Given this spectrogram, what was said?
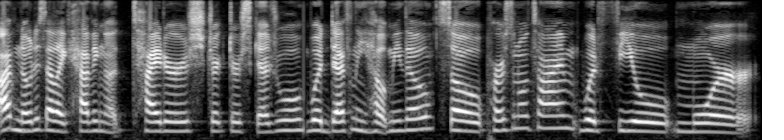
I've noticed that like having a tighter, stricter schedule would definitely help me though. So personal time would feel more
